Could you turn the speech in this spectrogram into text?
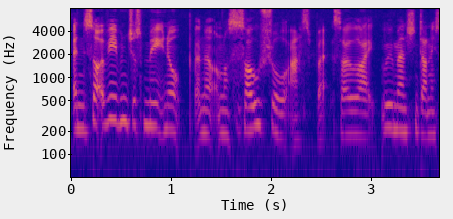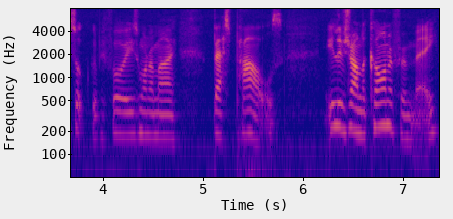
and sort of even just meeting up and uh, on a social aspect. So, like we mentioned Danny Sutcliffe before, he's one of my best pals. He lives around the corner from me.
